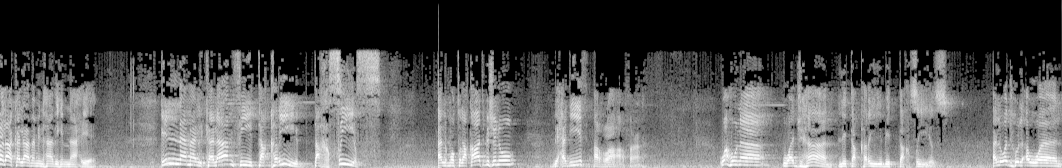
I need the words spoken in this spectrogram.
فلا كلام من هذه الناحية. إنما الكلام في تقريب تخصيص المطلقات بشنو؟ بحديث الرافع. وهنا وجهان لتقريب التخصيص. الوجه الأول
